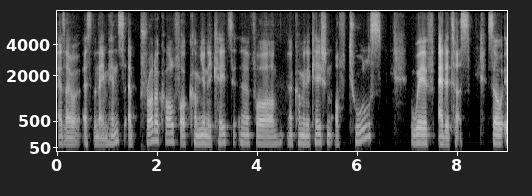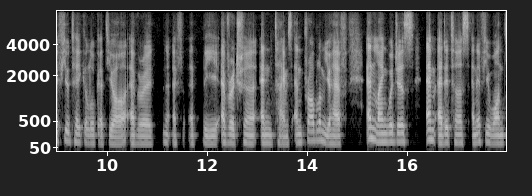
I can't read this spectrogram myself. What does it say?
as I, as the name hints, a protocol for communicate uh, for uh, communication of tools with editors. So if you take a look at your average at the average uh, n times n problem, you have n languages, m editors, and if you want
